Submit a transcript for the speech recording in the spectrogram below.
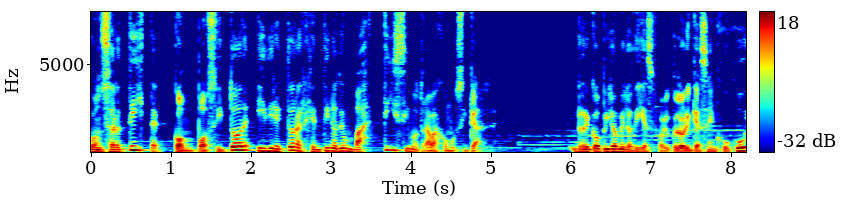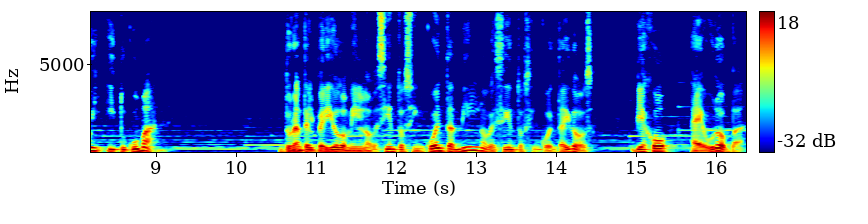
concertista, compositor y director argentino de un vastísimo trabajo musical. Recopiló melodías folclóricas en Jujuy y Tucumán. Durante el periodo 1950-1952, viajó a Europa,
